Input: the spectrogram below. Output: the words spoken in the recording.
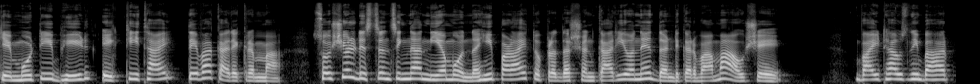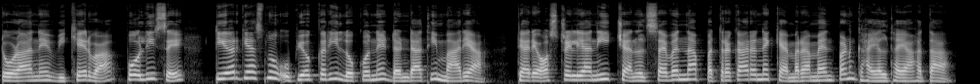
કે મોટી ભીડ એકઠી થાય તેવા કાર્યક્રમમાં સોશિયલ ડિસ્ટન્સિંગના નિયમો નહીં પડાય તો પ્રદર્શનકારીઓને દંડ કરવામાં આવશે. વ્હાઇટ હાઉસની બહાર ટોળાને વિખેરવા પોલીસે ટીયર ગેસનો ઉપયોગ કરી લોકોને દંડાથી માર્યા. ત્યારે ઓસ્ટ્રેલિયાની ચેનલ સેવનના પત્રકાર અને કેમેરામેન પણ ઘાયલ થયા હતા.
